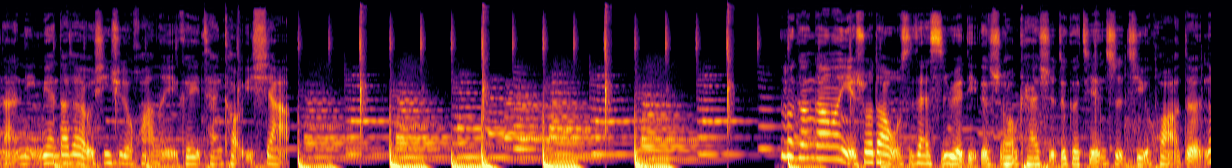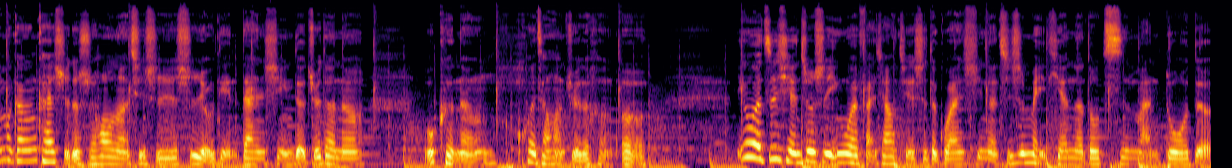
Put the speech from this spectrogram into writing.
栏里面，大家有兴趣的话呢，也可以参考一下。刚刚呢也说到，我是在四月底的时候开始这个减脂计划的。那么刚刚开始的时候呢，其实是有点担心的，觉得呢我可能会常常觉得很饿，因为之前就是因为反向节食的关系呢，其实每天呢都吃蛮多的，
